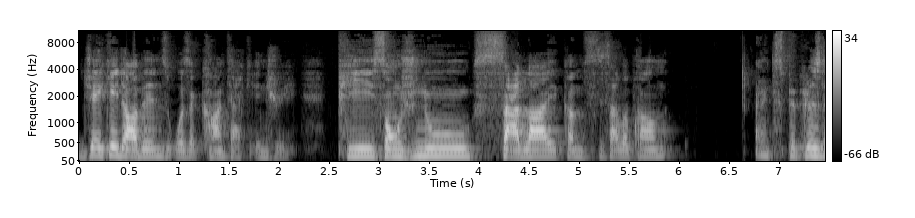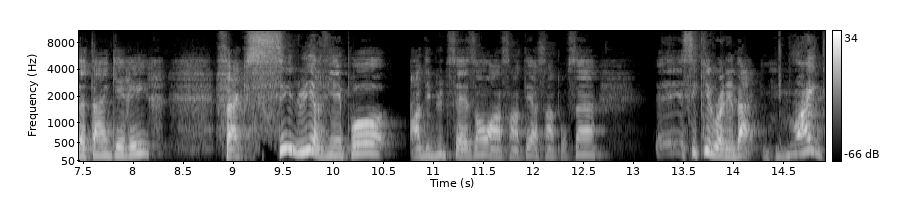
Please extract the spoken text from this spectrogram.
J.K. Dobbins was a contact injury. Puis son genou, ça a l'air comme si ça va prendre un petit peu plus de temps à guérir. Fait que si lui, il revient pas en début de saison en santé à 100%, euh, c'est qui le running back? Mike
